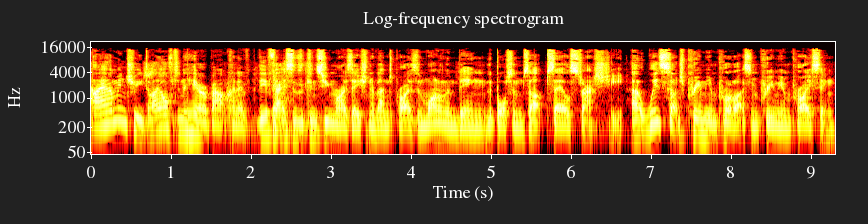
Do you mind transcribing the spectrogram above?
I am intrigued I often hear about kind of the effects of the consumerization of enterprise, and one of them being the bottoms up sales strategy. Uh, with such premium products and premium pricing,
